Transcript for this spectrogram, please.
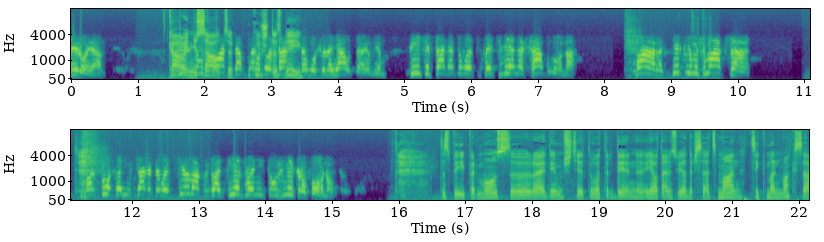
birojā. Kā viņu sauca? Kurš tas bija? Jautājumiem. Visi sagatavoti pēc viena šablona. Māra, cik jums maksā Par to, ka jūs sagatavojat cilvēkus, lai piezvanītu uz mikrofonu. Tas bija par mūsu raidījumu šķiet otrdien. Jautājums bija adresēts man, cik man maksā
